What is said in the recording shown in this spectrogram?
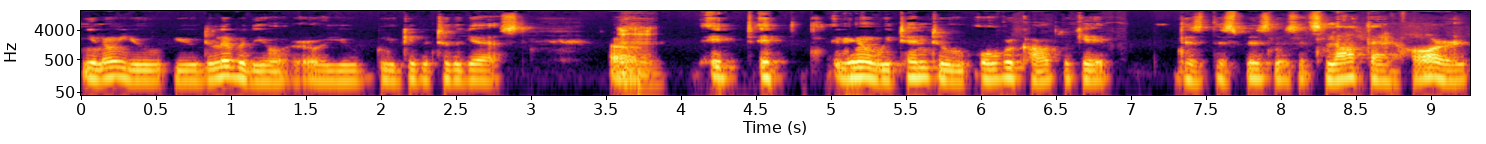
you know you you deliver the order or you you give it to the guest. Um, mm-hmm. It it you know we tend to overcomplicate this this business. It's not that hard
